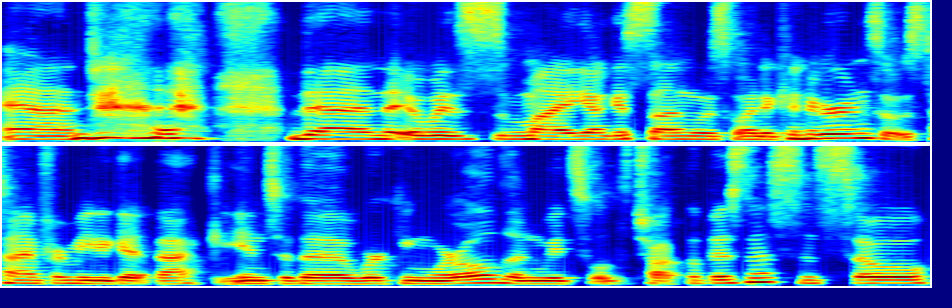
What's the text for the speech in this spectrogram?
and then it was my youngest son was going to kindergarten so it was time for me to get back into the working world and we'd sold the chocolate business and so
